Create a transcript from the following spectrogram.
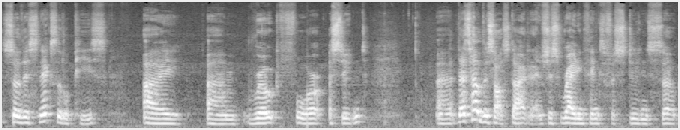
So this next little piece I um, wrote for a student. Uh, that's how this all started. I was just writing things for students, so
